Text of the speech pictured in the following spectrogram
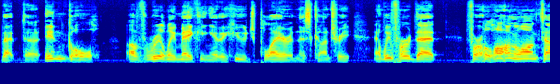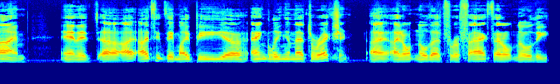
that uh, end goal of really making it a huge player in this country, and we've heard that for a long, long time. And it, uh, I, I think they might be uh, angling in that direction. I, I don't know that for a fact. I don't know the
